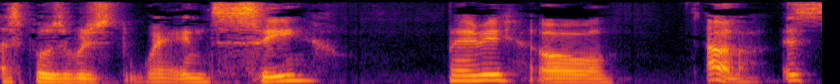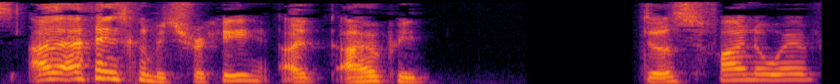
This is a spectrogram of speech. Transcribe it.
I suppose we're just waiting to see, maybe. Or I don't know. It's I, I think it's gonna be tricky. I I hope he does find a way of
